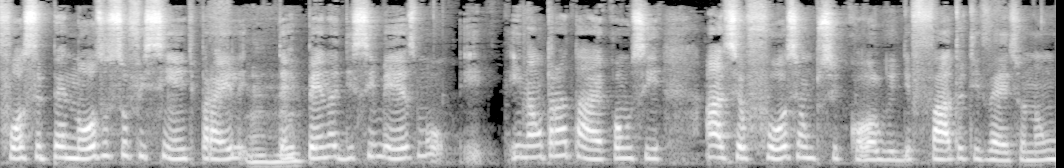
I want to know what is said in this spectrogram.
fosse penoso o suficiente pra ele Uhum. ter pena de si mesmo e, e não tratar. É como se, ah, se eu fosse um psicólogo e de fato eu tivesse ou não,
